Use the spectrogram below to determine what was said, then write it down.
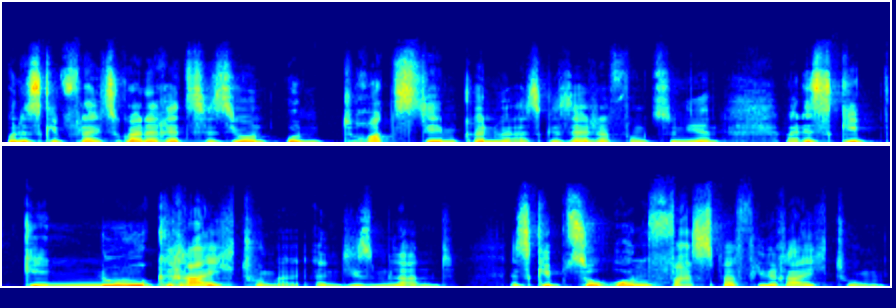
Und es gibt vielleicht sogar eine Rezession. Und trotzdem können wir als Gesellschaft funktionieren. Weil es gibt genug Reichtum in diesem Land. Es gibt so unfassbar viel Reichtum.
